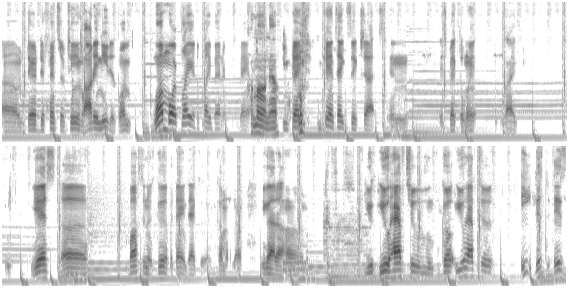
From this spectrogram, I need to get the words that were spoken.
Um, their defensive team, all they need is one one more player to play better. Damn. Come on now. You can't you can't take six shots and expect to win. Like, yes, uh, Boston is good, but they ain't that good. Come on now, you gotta um, you you have to go. You have to eat. This is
